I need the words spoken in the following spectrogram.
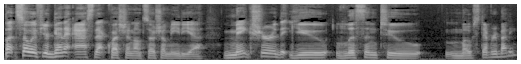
but so if you're going to ask that question on social media, make sure that you listen to most everybody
